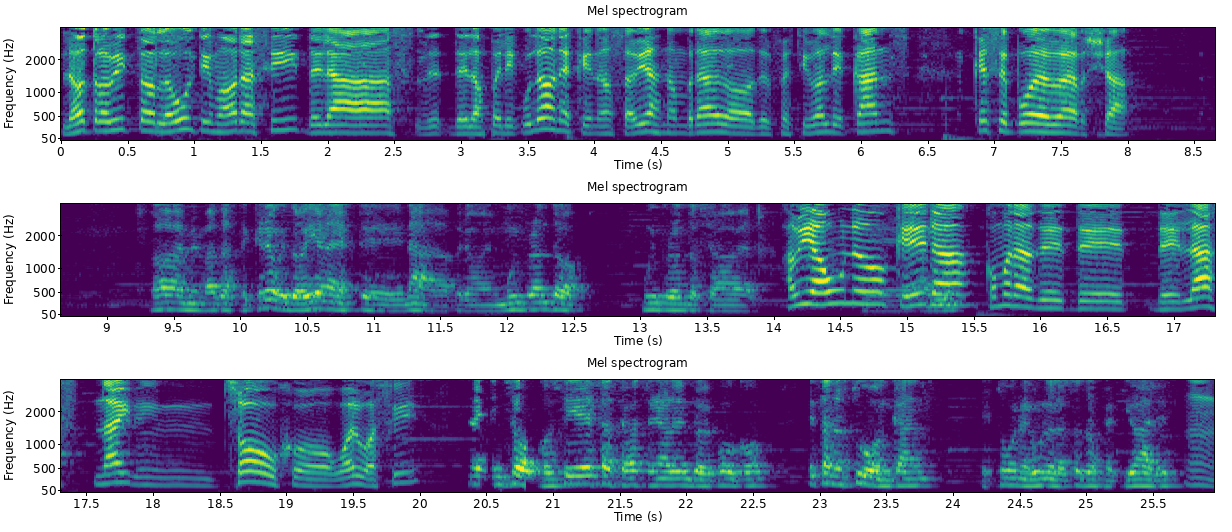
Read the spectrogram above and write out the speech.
Lo otro, Víctor, lo último, ahora sí, de las de, de los peliculones que nos habías nombrado del Festival de Cannes, ¿qué se puede ver ya? Ay, me mataste. Creo que todavía no este, nada, pero muy pronto, muy pronto se va a ver. Había uno Eh, que era, ¿cómo era? De, de, de Last Night in Soho o algo así. En Soho, sí, esa se va a estrenar dentro de poco. Esa no estuvo en Cannes, estuvo en alguno de los otros festivales. Mm.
